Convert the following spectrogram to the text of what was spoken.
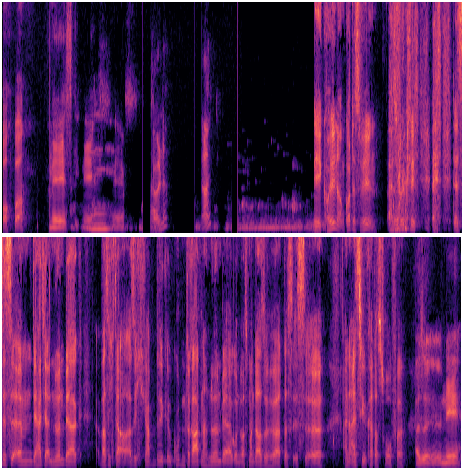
brauchbar. nee, es geht. Nee. Nee. nee. Kölner? Nein? Nee, Kölner, um Gottes Willen. Also wirklich, äh, das ist, ähm, der hat ja in Nürnberg, was ich da, also ich habe guten Draht nach Nürnberg und was man da so hört, das ist äh, eine einzige Katastrophe. Also, äh, nee,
